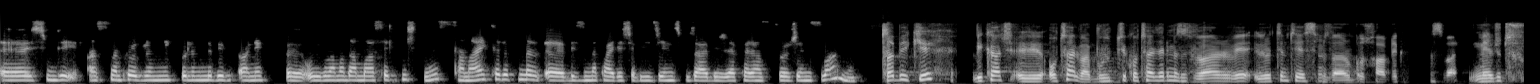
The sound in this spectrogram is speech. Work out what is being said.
Ee, şimdi aslında programın ilk bölümünde bir örnek e, uygulamadan bahsetmiştiniz. Sanayi tarafında e, bizimle paylaşabileceğiniz güzel bir referans projeniz var mı? Tabii ki birkaç e, otel var. Butik otellerimiz var ve üretim tesisimiz var. Bu fabrika var. Mevcut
